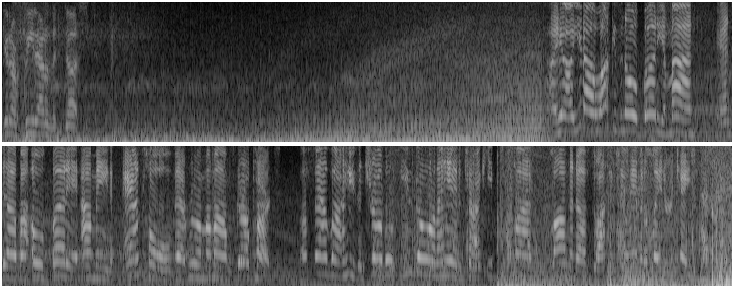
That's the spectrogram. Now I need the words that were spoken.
Get our feet out of the dust. Hey, uh, you know, Luck is an old buddy of mine. And uh, by old buddy, I mean asshole that ruined my mom's girl parts. Well, sounds like he's in trouble, so you go on ahead and try and keep him alive long enough so I can kill him at a later occasion.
